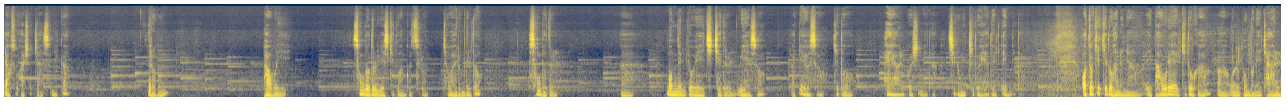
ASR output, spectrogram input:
약속하셨지 않습니까? 여러분, 바울이 성도들을 위해서 기도한 것처럼 저와 여러분들도 성도들, 어, 몸된 교회의 지체들을 위해서 깨어서 기도해야 할 것입니다. 지금은 기도해야 될 때입니다. 어떻게 기도하느냐? 바울의 기도가 어, 오늘 본문에 잘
